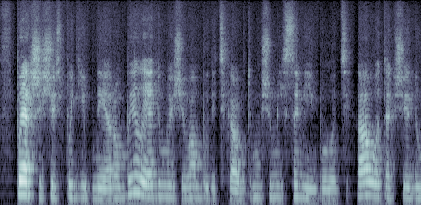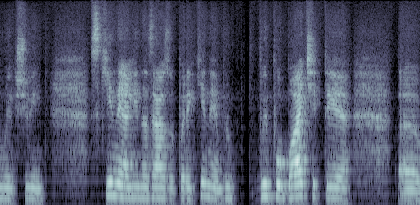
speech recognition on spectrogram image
Вперше щось подібне я робила. Я думаю, що вам буде цікаво, тому що мені самій було цікаво. Так що я думаю, якщо він скине, Аліна зразу перекине, ви, ви побачите е,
